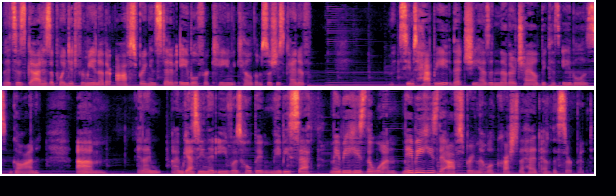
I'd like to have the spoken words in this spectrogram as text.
but it says, God has appointed for me another offspring instead of Abel, for Cain killed him. So she's kind of seems happy that she has another child because Abel is gone. Um, and I'm I'm guessing that Eve was hoping maybe Seth, maybe he's the one, maybe he's the offspring that will crush the head of the serpent.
